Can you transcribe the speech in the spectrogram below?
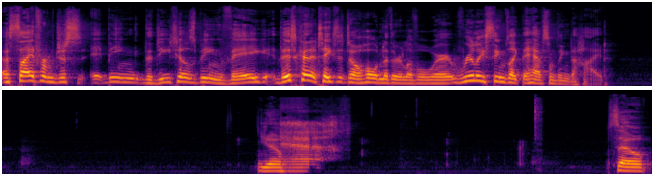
aside from just it being the details being vague, this kind of takes it to a whole nother level where it really seems like they have something to hide. You know? Yeah. So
